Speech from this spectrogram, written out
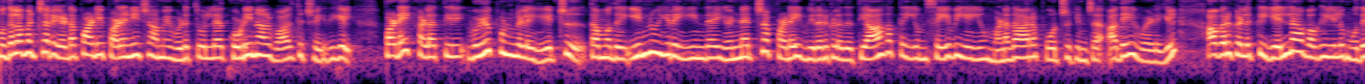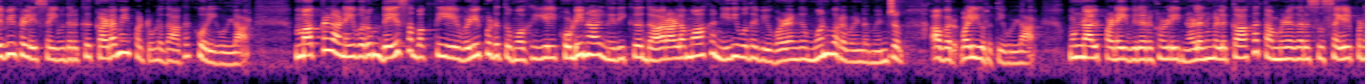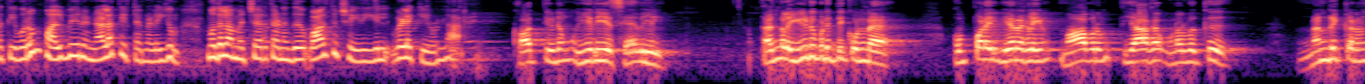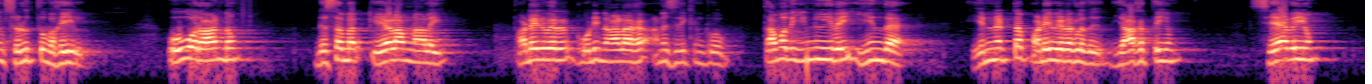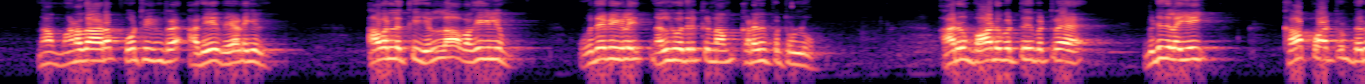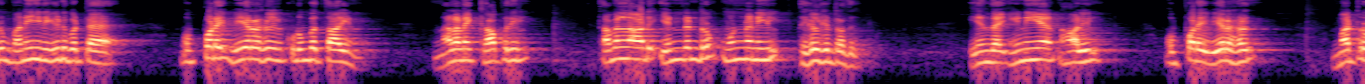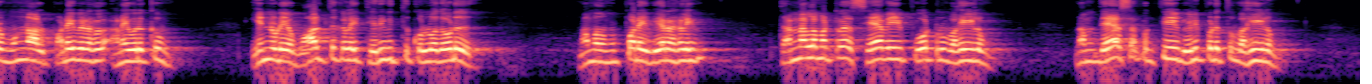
முதலமைச்சர் எடப்பாடி பழனிசாமி விடுத்துள்ள கொடிநாள் வாழ்த்துச் செய்தியில் படைக்களத்தில் விழுப்புண்களை ஏற்று தமது இன்னுயிரை ஈந்த எண்ணற்ற படை வீரர்களது தியாகத்தையும் சேவையையும் மனதார போற்றுகின்ற அதே வேளையில் அவர்களுக்கு எல்லா வகையிலும் உதவிகளை செய்வதற்கு கடமைப்பட்டுள்ளதாக கூறியுள்ளார். மக்கள் அனைவரும் தேசபக்தியை வெளிப்படுத்தும் வகையில் கொடிநாள் நிதிக்கு தாராளமாக நிதி உதவி வழங்க முன்வர வேண்டும் என்றும் அவர் வலியுறுத்தியுள்ளார். முன்னாள் படை வீரர்களின் நலன்களுக்காக தமிழக அரசு செயல்படுத்தி வரும் பல்வேறு நலத்திட்டங்களையும் முதலமைச்சர் தனது வாழ்த்துச் செய்தியில் விளக்கியுள்ளார். காத்திடும் உயரிய சேவையில் தங்களை ஈடுபடுத்திக் கொண்ட முப்படை வீரர்களின் மாபெரும் தியாக உணர்வுக்கு நன்றிக்கடன் செலுத்தும் வகையில் ஒவ்வொரு ஆண்டும் டிசம்பர் ஏழாம் நாளை படை வீரர் கொடி நாளாக அனுசரிக்கின்றோம். தமது இன்னுயிரை ஈந்த எண்ணற்ற படை வீரர்களது தியாகத்தையும் சேவையும் நாம் மனதார போற்றுகின்ற அதே வேளையில் அவர்களுக்கு எல்லா வகையிலும் உதவிகளை நல்குவதற்கு நாம் கடமைப்பட்டுள்ளோம். அரும்பாடுபட்டு பெற்ற விடுதலையை காப்பாற்றும் பெரும் பணியில் ஈடுபட்ட முப்படை வீரர்களின் குடும்பத்தாரின் நலனை காப்பதில் தமிழ்நாடு என்றென்றும் முன்னணியில் திகழ்கின்றது. இந்த இனிய நாளில் முப்படை வீரர்கள் மற்றும் முன்னாள் படை வீரர்கள் அனைவருக்கும் என்னுடைய வாழ்த்துக்களை தெரிவித்துக் கொள்வதோடு நமது முப்படை வீரர்களின் தன்னலமற்ற சேவையை போற்றும் வகையிலும் நம் தேச பக்தியை வெளிப்படுத்தும் வகையிலும்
